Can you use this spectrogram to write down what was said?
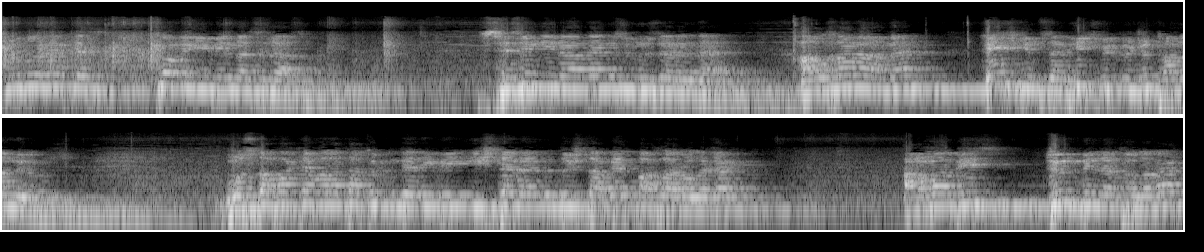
Şunu herkes çok iyi bilmesi lazım. Sizin iradenizin üzerinde halka rağmen hiç kimse, hiçbir gücü tanımıyoruz. Mustafa Kemal Atatürk'ün dediği bir içte ve dışta bedbahtlar olacak. Ama biz Türk milleti olarak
